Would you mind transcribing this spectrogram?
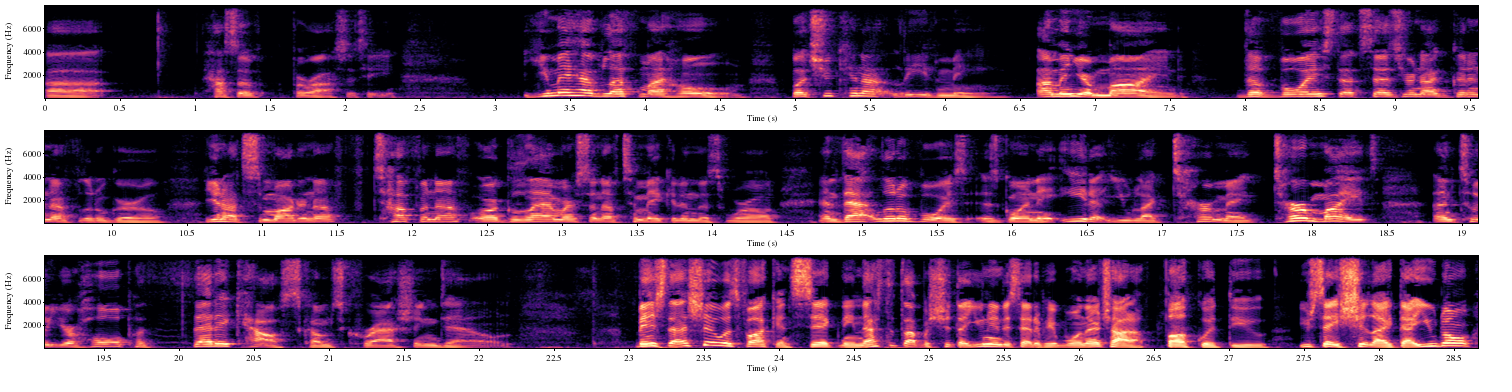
uh, House of Ferocity. You may have left my home, but you cannot leave me. I'm in your mind. The voice that says you're not good enough, little girl. You're not smart enough, tough enough, or glamorous enough to make it in this world. And that little voice is going to eat at you like termite, termites until your whole pathetic house comes crashing down. Bitch, that shit was fucking sickening. That's the type of shit that you need to say to people when they're trying to fuck with you. You say shit like that. You don't.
